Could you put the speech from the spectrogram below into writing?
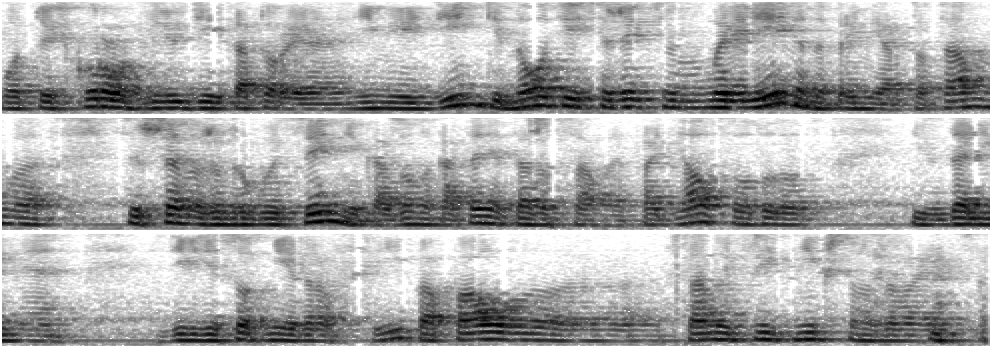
Вот, то есть курорт для людей, которые имеют деньги. Но вот если жить в Марилеве, например, то там э, совершенно уже другой ценник, а зона катания та же самая. Поднялся вот тут вот из долины с 900 метров и попал э, в самый цветник, что называется.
